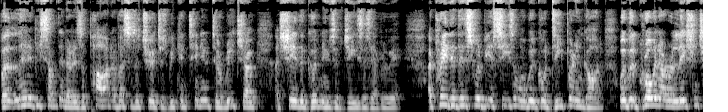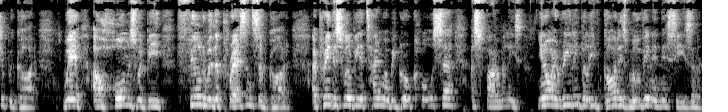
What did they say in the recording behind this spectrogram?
but let it be something that is a part of us as a church as we continue to reach out and share the good news of Jesus everywhere. I pray that this will be a season where we'll go deeper in God, where we'll grow in our relationship with God, where our homes would be filled with the presence of God. I pray this will be a time where we grow closer as families. You know, I really believe God is moving in this season,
